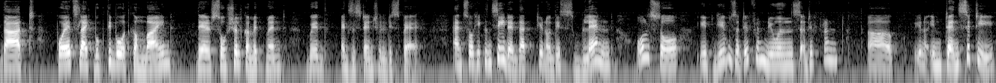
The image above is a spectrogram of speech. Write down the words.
that poets like Mukti Bodh combined their social commitment with existential despair. And so, he conceded that you know this blend also it gives a different nuance, a different uh, you know intensity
